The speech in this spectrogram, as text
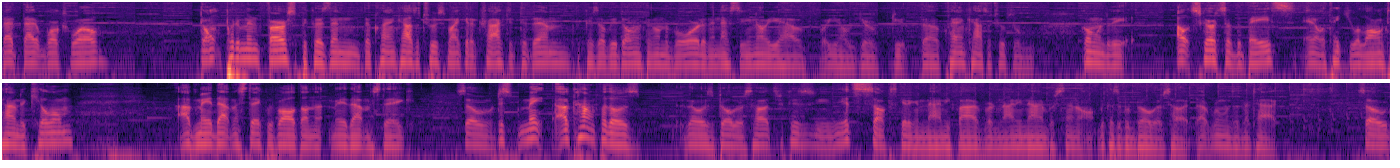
That that works well don't put them in first because then the clan castle troops might get attracted to them because they'll be the only thing on the board. And the next thing you know you have you know your, your the clan castle troops are going to the outskirts of the base and it'll take you a long time to kill them I've made that mistake. We've all done that made that mistake. So just make account for those those builders huts because it sucks getting a 95 or 99 percent off because of a builder's hut. That ruins an attack. So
